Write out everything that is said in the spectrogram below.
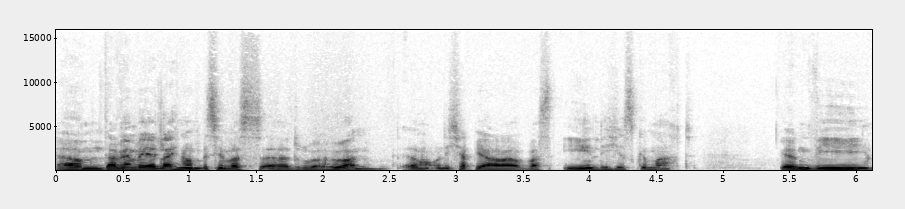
Ähm, da werden wir ja gleich noch ein bisschen was äh, drüber hören. Äh, und ich habe ja was ähnliches gemacht. Irgendwie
